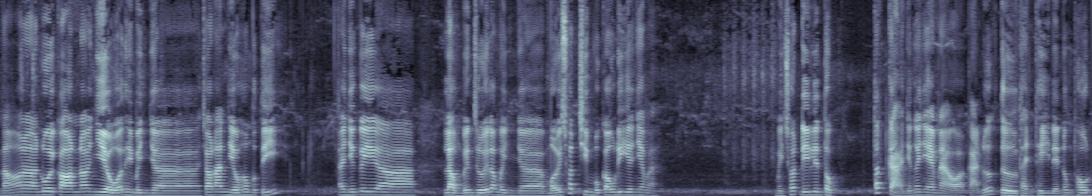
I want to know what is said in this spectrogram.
nó nuôi con nó nhiều thì mình uh, cho nó ăn nhiều hơn một tí. Hay những cái uh, lồng bên dưới là mình uh, mới xuất chim bồ câu đi anh em ạ. À. mình xuất đi liên tục. Tất cả những anh em nào ở cả nước từ thành thị đến nông thôn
